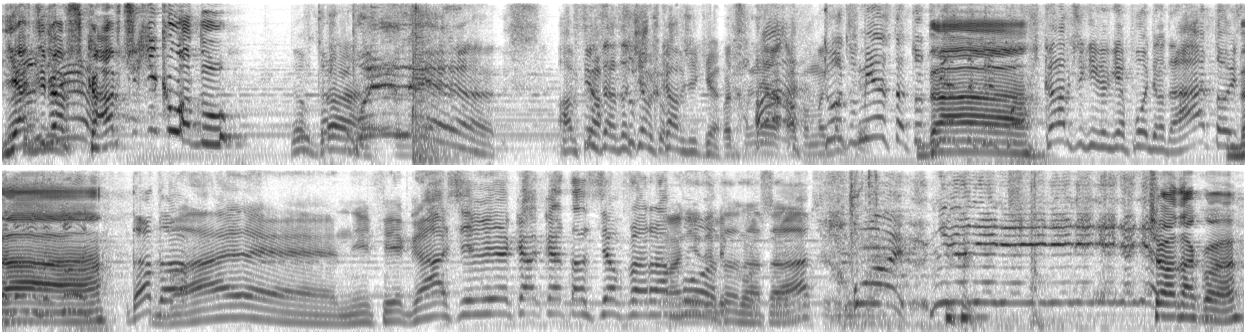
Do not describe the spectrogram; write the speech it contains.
Я тебя в шкафчике кладу? Ну, ну да. Были! А, в а зачем шкафчики? Пацаны, а, а тут вместо, тут да. вместо шкафчики, как я понял, да? То есть да. Да, да. Блин, нифига себе, как это все проработано, да? А? Ой, не-не-не-не-не-не-не-не! не! Че такое?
